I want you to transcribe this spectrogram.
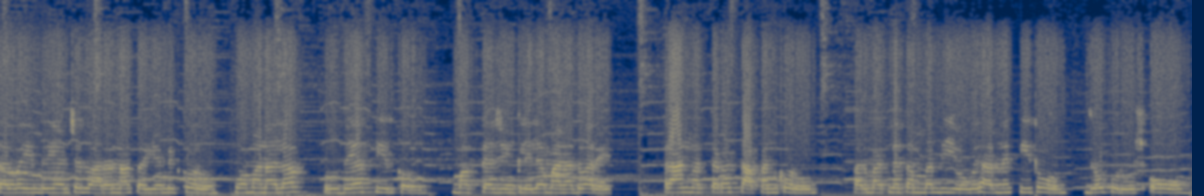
सर्व इंद्रियांच्या द्वारांना संयमित करून व मनाला हृदयात स्थिर करून मग त्या जिंकलेल्या मनाद्वारे प्राण मस्तकात स्थापन करून परमात्म्यासंबंधी योगधारणे स्थित होऊन जो पुरुष ओम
